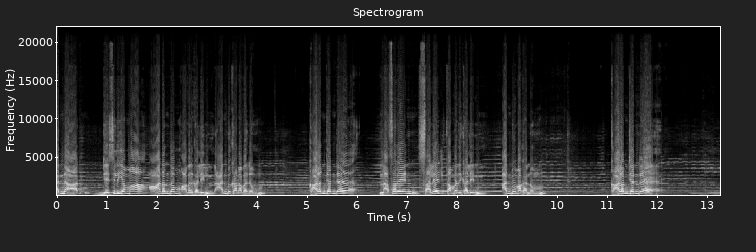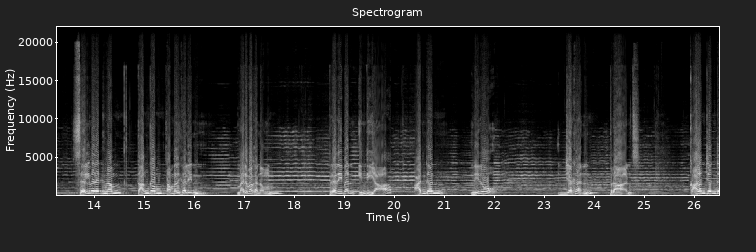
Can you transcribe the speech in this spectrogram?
அன்னார் ஜெசிலியம்மா ஆனந்தம் அவர்களின் அன்பு கணவரும் காலஞ்சென்ற நசரேன் சலேட் தம்பதிகளின் அன்பு மகனும் காலம் சென்ற செல்வரட்னம் தங்கம் தம்பதிகளின் மருமகனும் பிரதீபன் இந்தியா அண்டன் நிரோ ஜெகன் பிரான்ஸ். காலம் சென்ற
